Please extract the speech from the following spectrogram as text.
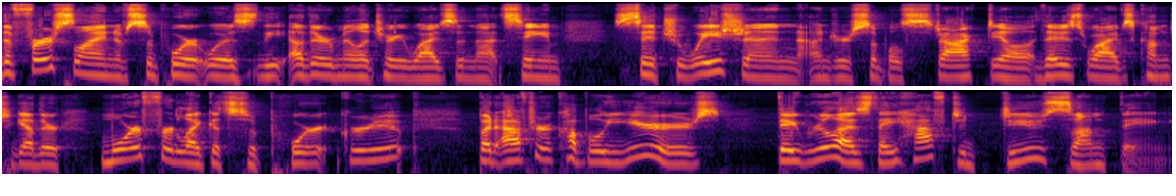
The first line of support was the other military wives in that same situation under Sybil Stockdale, those wives come together more for like a support group. But after a couple years, they realize they have to do something.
